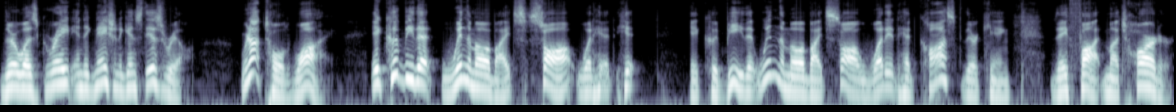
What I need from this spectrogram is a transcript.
there was great indignation against Israel. We're not told why. It could be that when the Moabites saw what had hit, it could be that when the Moabites saw what it had cost their king, they fought much harder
